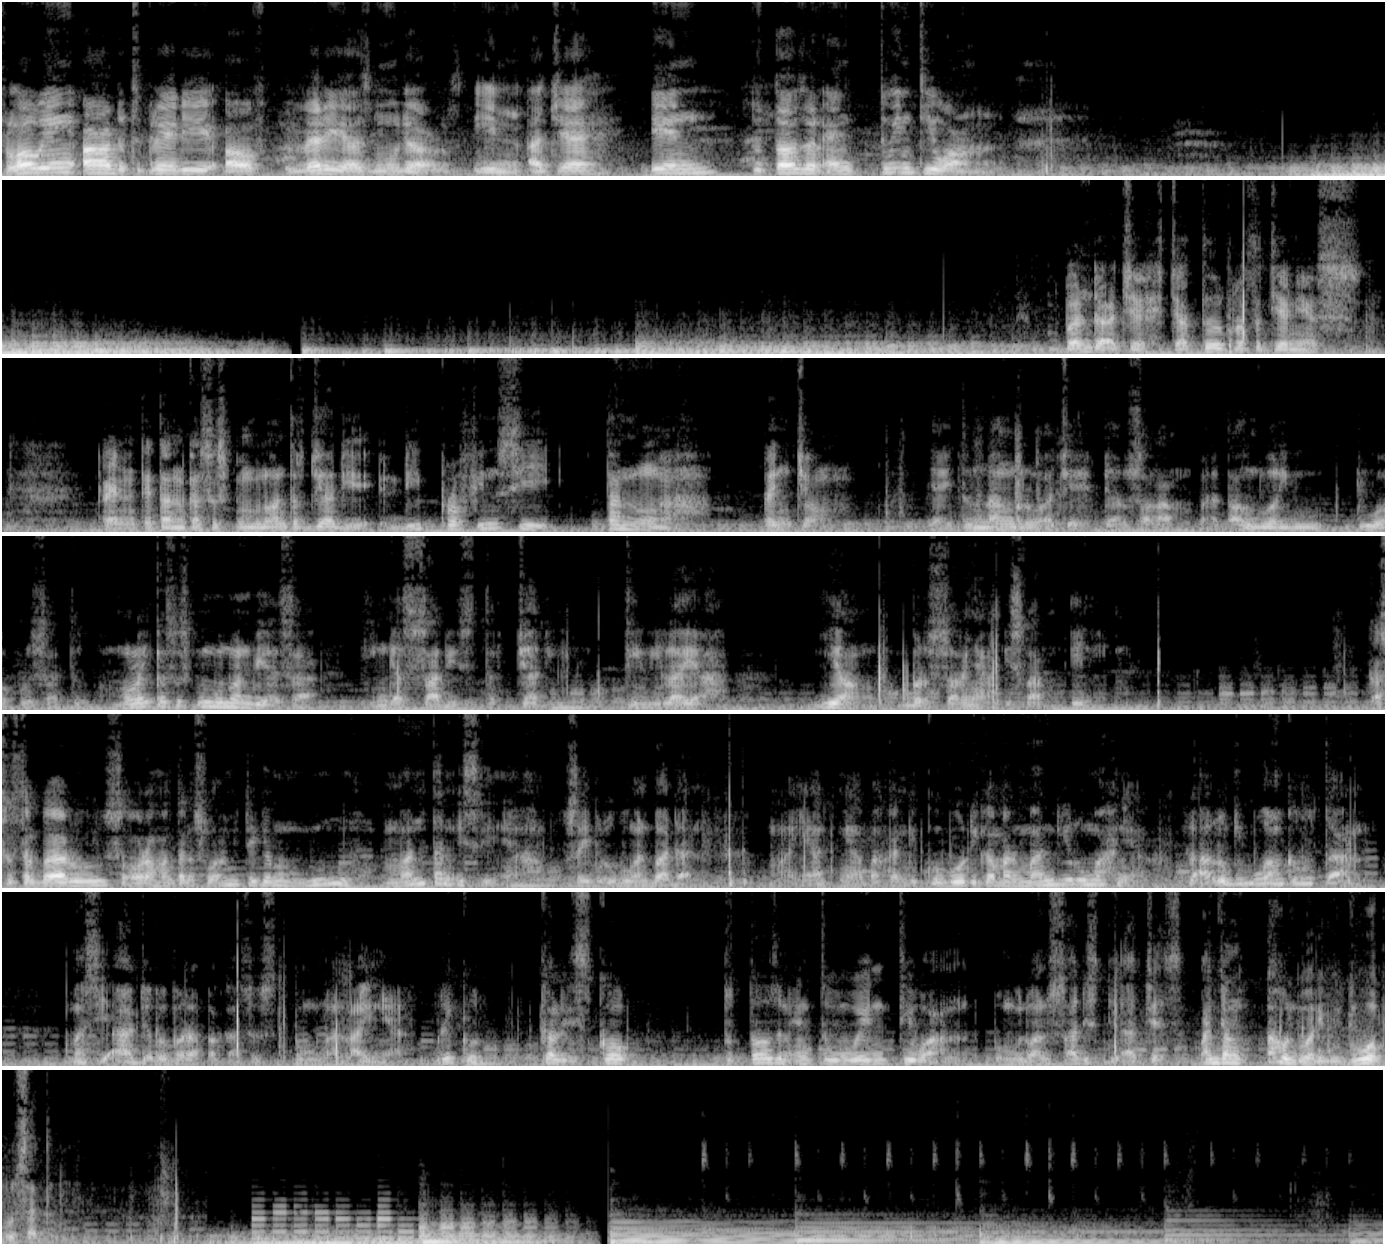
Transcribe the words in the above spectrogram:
Following are the tragedy of various murders in Aceh in 2021. Banda Aceh Catur Prasetyanius Rentetan kasus pembunuhan terjadi di Provinsi Tanah Rencong yaitu Nanggro Aceh Darussalam pada tahun 2021 mulai kasus pembunuhan biasa hingga sadis terjadi di wilayah yang besarnya Islam ini Kasus terbaru, seorang mantan suami tega membunuh mantan istrinya usai berhubungan badan. Mayatnya bahkan dikubur di kamar mandi rumahnya, lalu dibuang ke hutan. Masih ada beberapa kasus pembunuhan lainnya. Berikut Kaliskop 2021, pembunuhan sadis di Aceh sepanjang tahun 2021.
